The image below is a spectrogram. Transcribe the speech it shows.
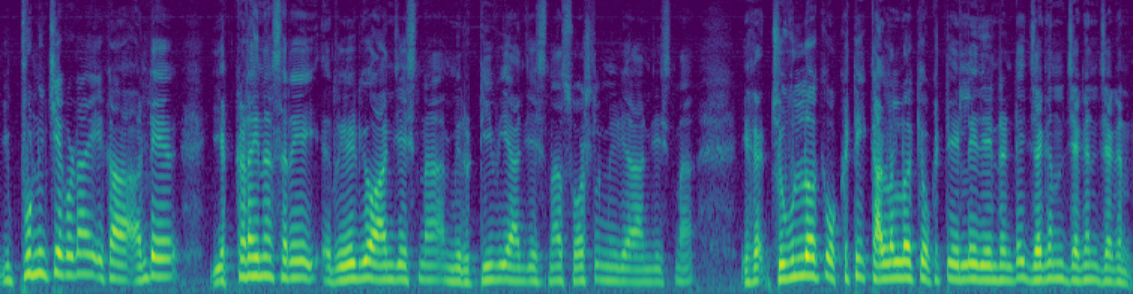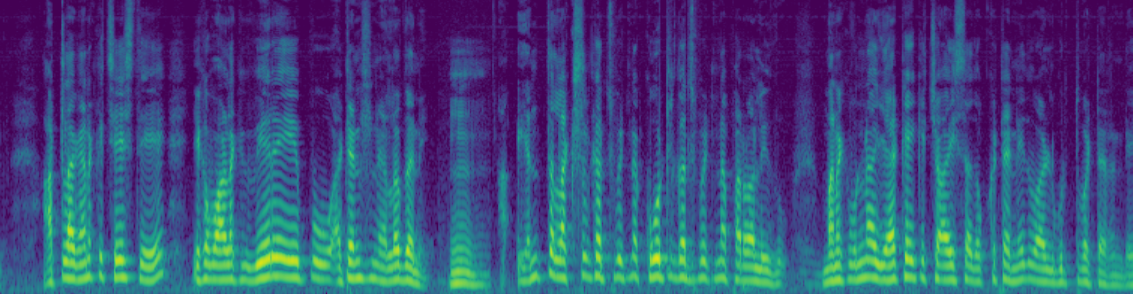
ఇప్పుడు నుంచే కూడా ఇక అంటే ఎక్కడైనా సరే రేడియో ఆన్ చేసినా మీరు టీవీ ఆన్ చేసినా సోషల్ మీడియా ఆన్ చేసినా ఇక చెవుల్లోకి ఒకటి కళ్ళల్లోకి ఒకటి వెళ్ళేది ఏంటంటే జగన్ జగన్ జగన్. అట్లా గనక చేస్తే ఇక వాళ్ళకి వేరే వైపు అటెన్షన్ వెళ్ళదని. ఎంత లక్షలు ఖర్చు పెట్టినా కోట్లు ఖర్చు పెట్టినా పర్వాలేదు. మనకు ఉన్న ఏకైక చాయిస్ అది ఒక్కటే అనేది వాళ్ళు గుర్తుపట్టారండి.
